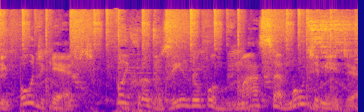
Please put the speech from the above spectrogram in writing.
Este podcast foi produzido por Massa Multimídia.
